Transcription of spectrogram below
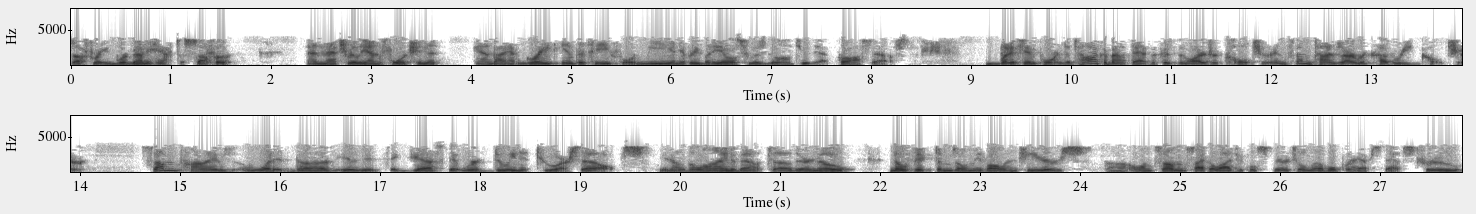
suffering, we're going to have to suffer. And that's really unfortunate. And I have great empathy for me and everybody else who has gone through that process. But it's important to talk about that because the larger culture and sometimes our recovering culture, sometimes what it does is it suggests that we're doing it to ourselves. You know, the line about uh, there are no no victims, only volunteers. Uh, on some psychological, spiritual level, perhaps that's true.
